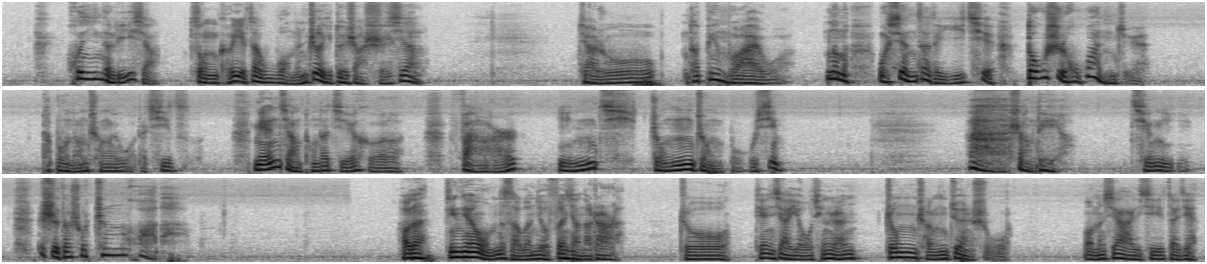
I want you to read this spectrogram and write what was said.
婚姻的理想总可以在我们这一对上实现了。假如他并不爱我，那么我现在的一切都是幻觉。他不能成为我的妻子，勉强同他结合了，反而引起种种不幸。啊，上帝呀，请你。使他说真话吧。好的，今天我们的散文就分享到这儿了。祝天下有情人终成眷属。我们下一期再见。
